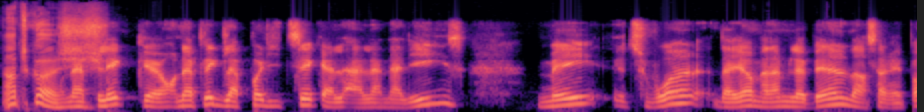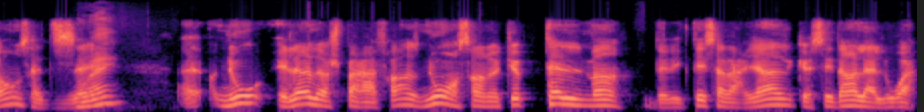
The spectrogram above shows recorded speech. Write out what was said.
en tout cas, On je- applique, euh, on applique de la politique à, l'analyse, mais tu vois, d'ailleurs, Mme Lebel, dans sa réponse, elle disait, euh, nous, et là, là, je paraphrase, nous, on s'en occupe tellement de l'équité salariale que c'est dans la loi.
